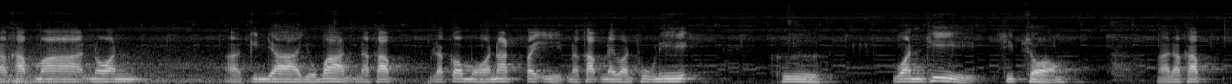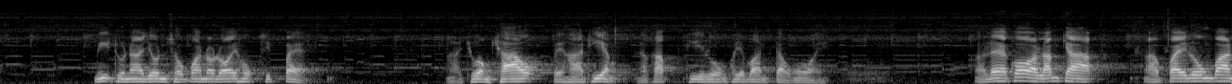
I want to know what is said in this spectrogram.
นะครับ มานอน กินยาอยู่บ้านนะครับ แล้วก็หมอนัดไปอีกนะครับ ในวันพรุ่งนี้คือวันที่ 12นะครับ มิถุนายน 2568 ช่วงเช้าไปหาเที่ยงนะครับ ที่โรงพยาบาลเต่างอยอาแล้วก็หลังจากไปโรงพยาบาล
